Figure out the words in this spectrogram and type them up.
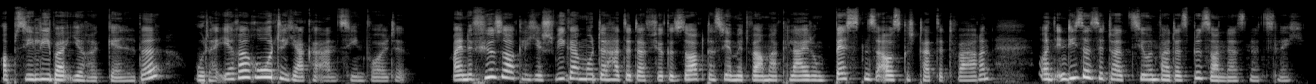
ob sie lieber ihre gelbe oder ihre rote Jacke anziehen wollte. Meine fürsorgliche Schwiegermutter hatte dafür gesorgt, dass wir mit warmer Kleidung bestens ausgestattet waren, und in dieser Situation war das besonders nützlich.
